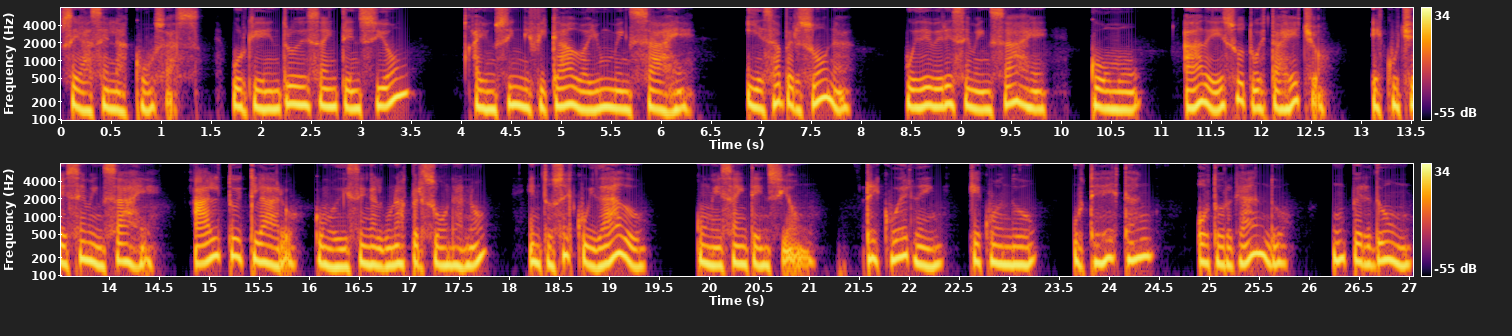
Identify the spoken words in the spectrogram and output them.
se hacen las cosas, porque dentro de esa intención hay un significado, hay un mensaje y esa persona puede ver ese mensaje como, ah, de eso tú estás hecho. Escuché ese mensaje, alto y claro, como dicen algunas personas, ¿no? Entonces cuidado con esa intención. Recuerden que cuando ustedes están otorgando un perdón,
